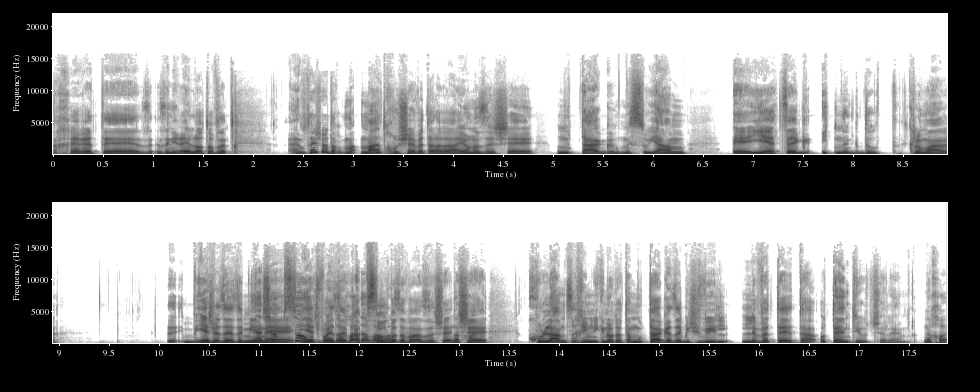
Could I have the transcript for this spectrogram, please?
אחרת אה, זה, זה נראה לא טוב. זה... אני רוצה לשאול אותך, מה, מה את חושבת על הרעיון הזה שמותג מסוים ייצג התנגדות? כלומר, יש איזה מין... יש אבסורד יש פה איזה בתוך הדבר אבסורד הזה. בדבר הזה, ש, נכון. שכולם צריכים לקנות את המותג הזה בשביל לבטא את האותנטיות שלהם. נכון.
